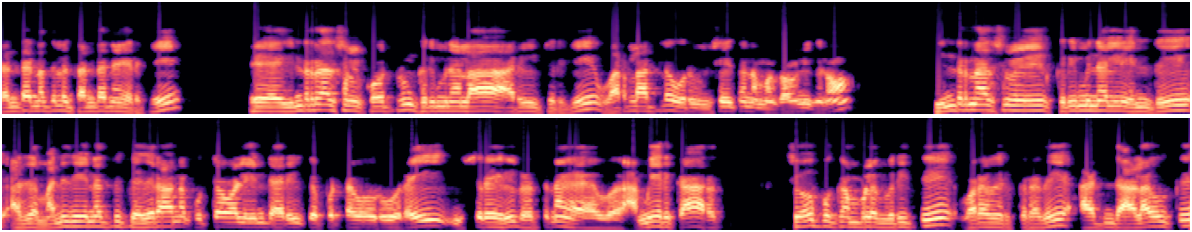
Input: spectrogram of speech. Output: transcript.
ரெண்டெண்ணத்தில் தண்டனை இருக்குது இன்டர்நேஷ்னல் கோர்ட்டும் கிரிமினலாக அறிவிச்சிருக்கு. வரலாற்றில் ஒரு விஷயத்தை நம்ம கவனிக்கணும். இன்டர்நேஷ்னல் கிரிமினல் என்று அது மனித இனத்துக்கு எதிரான குற்றவாளி என்று அறிவிக்கப்பட்ட ஒருவரை இஸ்ரேல் ரத்ன அமெரிக்கா சிவப்பு கம்பளம் விரித்து வரவேற்கிறது. அந்த அளவுக்கு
